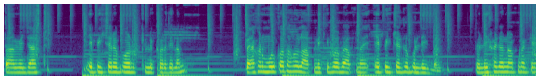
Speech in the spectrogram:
তো আমি জাস্ট এই পিকচারের উপর ক্লিক করে দিলাম। তো এখন মূল কথা হলো, আপনি কীভাবে আপনার এই পিকচারের উপর লিখবেন? তো লেখার জন্য আপনাকে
